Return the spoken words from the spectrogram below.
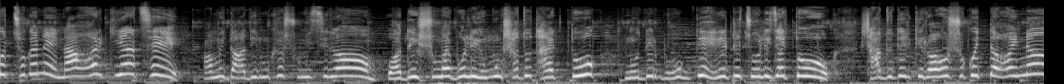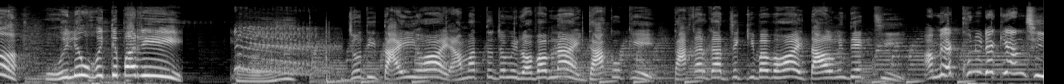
করছ কেন? না হওয়ার কি আছে? আমি দাদির মুখে শুনেছিলাম ওদের সময় বলে এমন সাধু থাকতো নদীর ভোগ দিয়ে হেঁটে চলে যেত সাধুদেরকে রহস্য করতে হয় না হইলেও হইতে পারে। যদি তাই হয় আমার তো জমির অভাব নাই ডাকোকে টাকার গাছ যে কীভাবে হয় তাও আমি দেখছি। আমি এক্ষুনি ডেকে আনছি।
